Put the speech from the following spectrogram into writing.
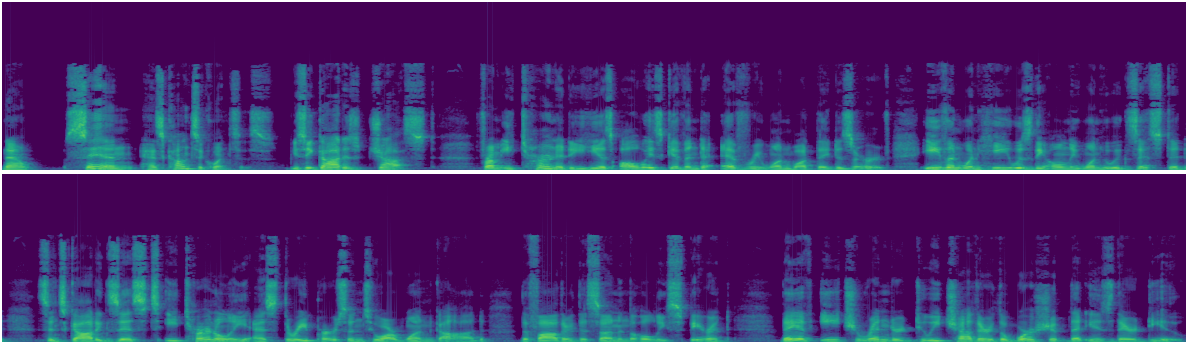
Now, sin has consequences. You see, God is just. From eternity, he has always given to everyone what they deserve, even when he was the only one who existed, since God exists eternally as three persons who are one God, the Father, the Son, and the Holy Spirit. They have each rendered to each other the worship that is their due.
